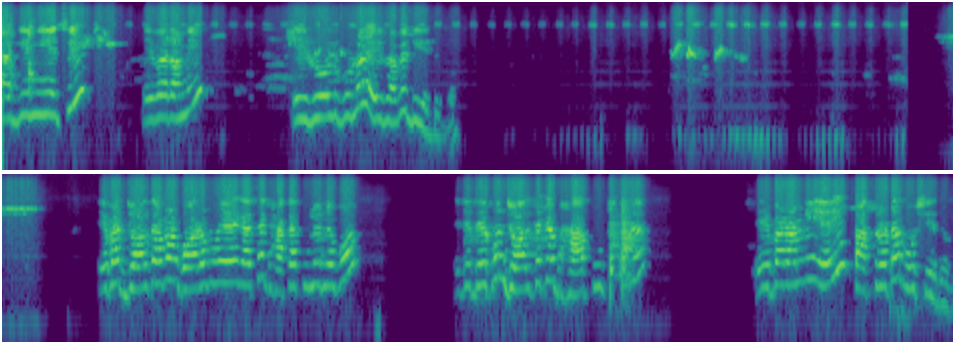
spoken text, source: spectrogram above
লাগিয়ে নিয়েছি, এবার আমি এই রোলগুলো এইভাবে দিয়ে দেবো। এবার জলটা আমার গরম হয়ে গেছে, ঢাকা তুলে নেব। এই যে দেখুন, জল থেকে ভাপ উঠছে। এবার আমি এই পাত্রটা বসিয়ে দেব।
